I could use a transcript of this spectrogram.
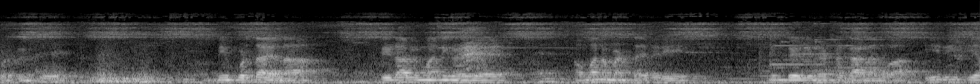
ಕೊಡಬೇಕು. ನೀವು ಕೊಡ್ತಾ ಇಲ್ಲ, ಕ್ರೀಡಾಭಿಮಾನಿಗಳಿಗೆ ಅವಮಾನ ಮಾಡ್ತಾ ಇದ್ದೀರಿ ನಿಮ್ಮ ಕೈಯಲ್ಲಿ ಈ ರೀತಿಯ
